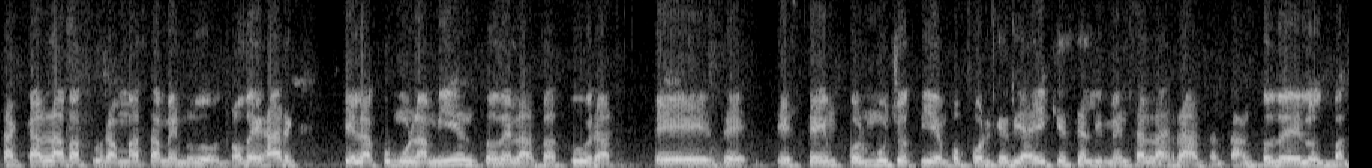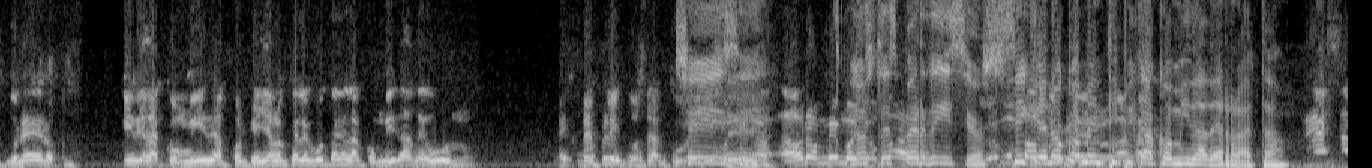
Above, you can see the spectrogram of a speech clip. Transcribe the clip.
sacar la basura más a menudo, no dejar que el acumulamiento de las basuras eh, se- estén por mucho tiempo, porque de ahí que se alimentan las ratas, tanto de los basureros y de la comida, porque ella lo que le gusta es la comida de uno. ¿Me, me explico? O sea, tú, Sí, ahora mismo Los paso, desperdicios. un Sí, que no comen típica comida de rata. Esa-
